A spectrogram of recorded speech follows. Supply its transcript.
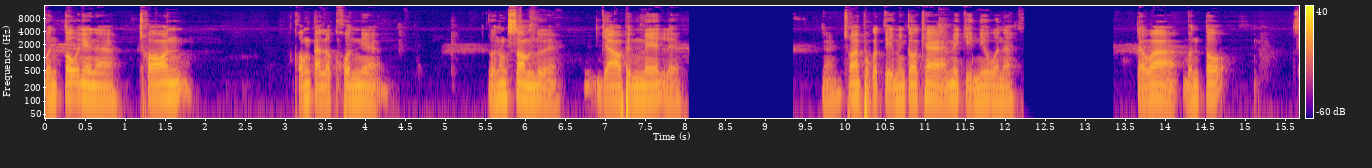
บนโต๊ะเนี่ยนะช้อนของแต่ละคนเนี่ยรวมทั้งซ่อมด้วย ยาวเป็นเมตรเลยนะช้อนปกติมันก็แค่ไม่กี่นิ้วนะ แต่ว่าบนโต๊ะส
